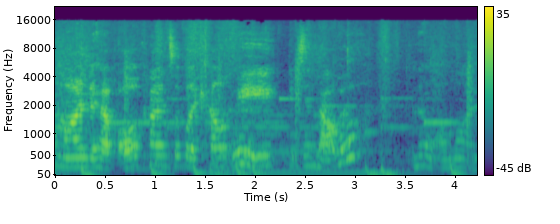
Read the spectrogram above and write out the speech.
Online, they have all kinds of like healthy. Wait, it's in Belleville? No, online.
